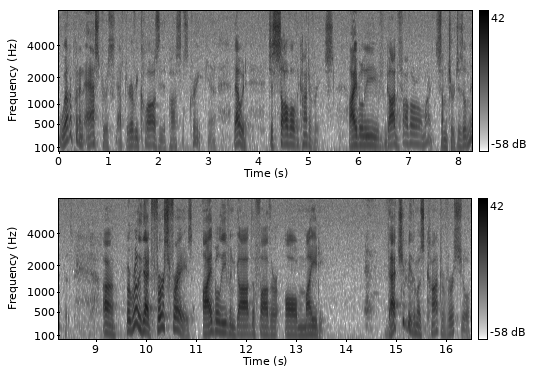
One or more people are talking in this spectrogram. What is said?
we ought to put an asterisk after every clause of the Apostles' Creed. You know, that would just solve all the controversies. I believe God Father Almighty. Some churches omit this. Uh, but really, that first phrase, I believe in God the Father Almighty, that should be the most controversial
